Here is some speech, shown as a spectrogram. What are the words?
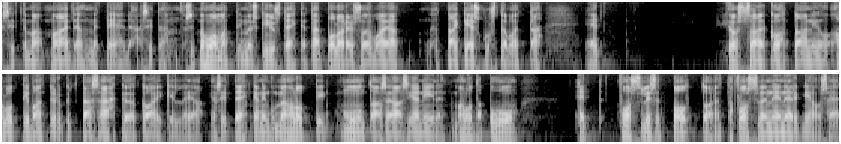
sitten mä, mä ajattelin, että me tehdään sitä. Sitten me huomattiin myöskin just ehkä tämä polarisoiva ja, tai keskustelu, että, että jossain kohtaa niin haluttiin vain tyrkyttää sähköä kaikille ja, ja sitten ehkä niin kuin me haluttiin muuntaa se asia niin, että me halutaan puhua, että fossiiliset polttoaineet, että fossiilinen energia on se,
